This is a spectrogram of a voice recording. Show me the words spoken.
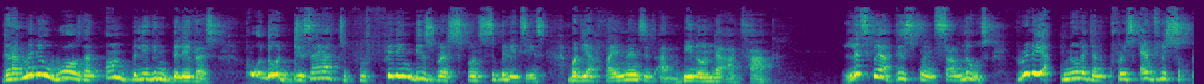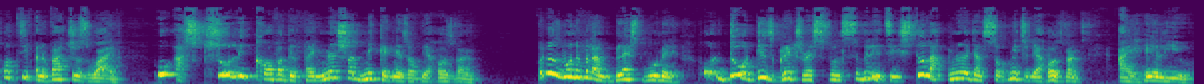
there are many worse than unbelieving believers who do desire to fulfilling these responsibilities, but their finances have been under attack. Let's be at this point salute, really acknowledge and praise every supportive and virtuous wife who has truly covered the financial nakedness of their husband. For those wonderful and blessed women who though this great responsibility still acknowledge and submit to their husbands, I hail you.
